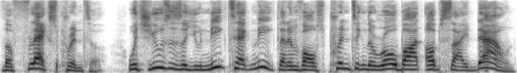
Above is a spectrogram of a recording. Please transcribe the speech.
the Flex Printer, which uses a unique technique that involves printing the robot upside down.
